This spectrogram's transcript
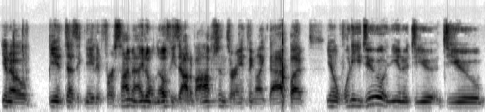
You know, being designated for assignment. I don't know if he's out of options or anything like that. But you know, what do you do? You know, do you do you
